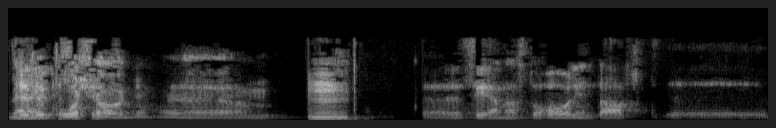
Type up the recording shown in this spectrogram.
den Det ut- påkörd eh, Mm. Eh, senast och har inte haft eh,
